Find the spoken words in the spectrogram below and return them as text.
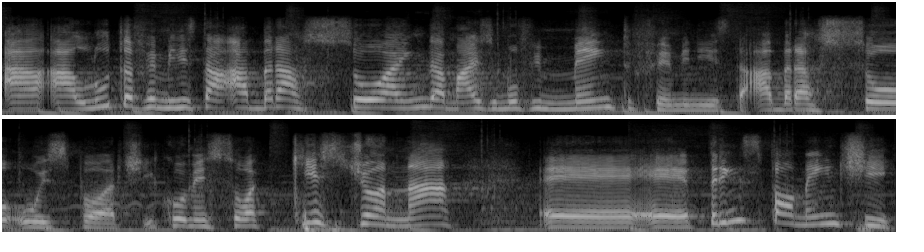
a, a luta feminista abraçou ainda mais o movimento feminista, abraçou o esporte e começou a questionar é, é, principalmente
